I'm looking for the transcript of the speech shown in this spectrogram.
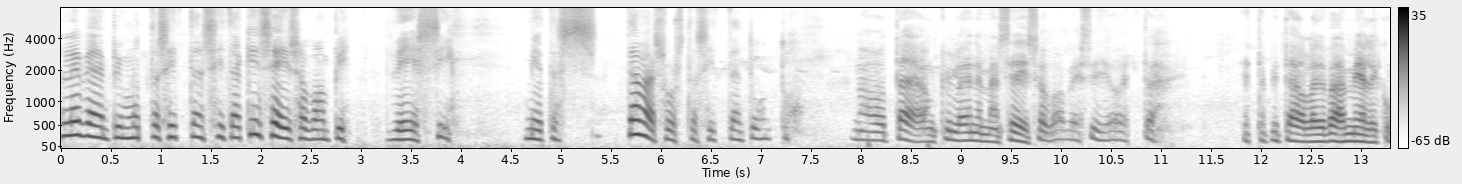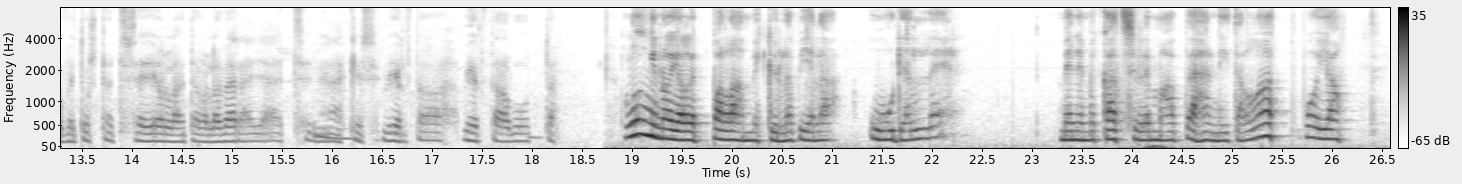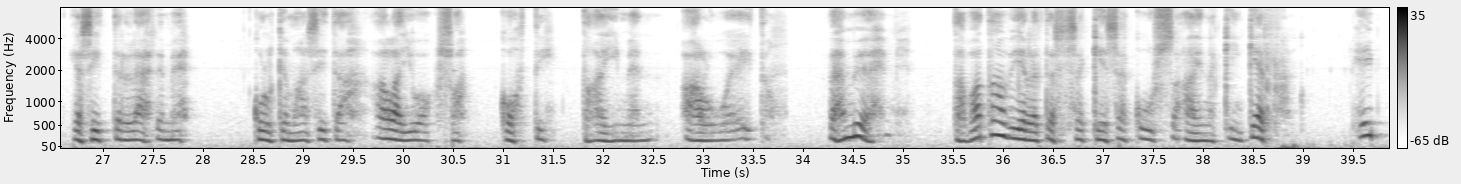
leveämpi mutta sitten sitäkin seisovampi vesi. Mietäs tämä susta sitten tuntuu? No tämä on kyllä enemmän seisova vesi jo, että, että pitää olla jo vähän mielikuvitusta, että se ei jollain tavalla väräjää, että se mm. näkisi virtaa, virtaavuutta. Longinojalle palaamme kyllä vielä uudelleen. Menemme katselemaan vähän niitä latvoja ja sitten lähdemme kulkemaan sitä alajuoksua kohti taimen alueita vähän myöhemmin. Tavataan vielä tässä kesäkuussa ainakin kerran. Hei!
